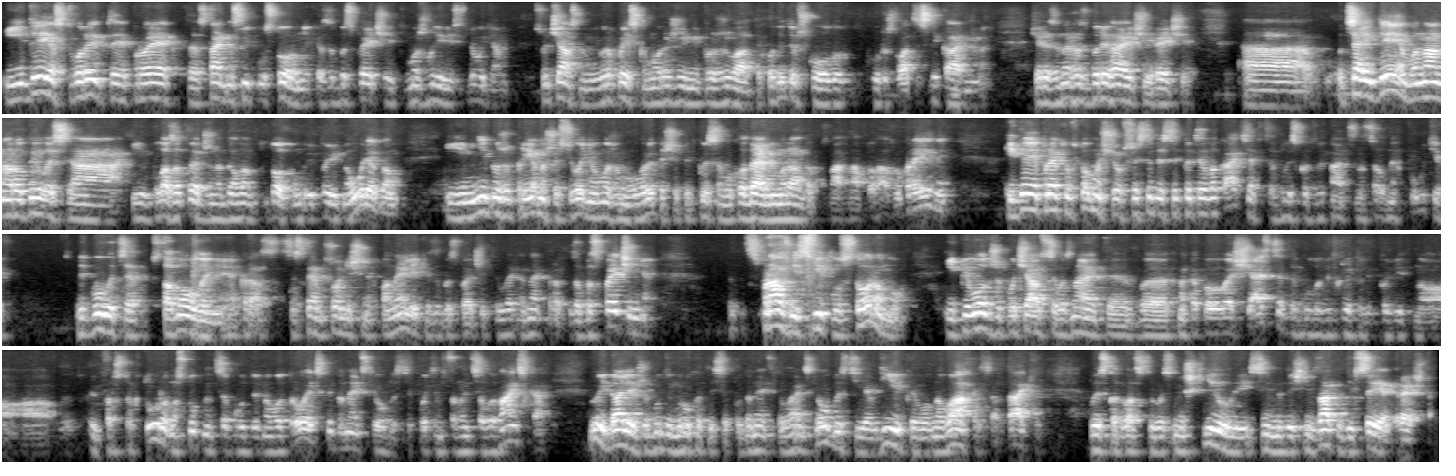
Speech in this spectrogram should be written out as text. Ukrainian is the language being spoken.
І ідея створити проект «Стань світлу сторону, який забезпечить можливість людям в сучасному європейському режимі проживати, ходити в школу, користуватися лікарнями через енергозберігаючі речі. А, Оця ідея вона народилася і була затверджена до- дозволом відповідно урядом. І мені дуже приємно, що сьогодні ми можемо говорити, що підписуємо, укладаємо меморандум з «Нафтогаз України. Ідея проекту в тому, що в 65 локаціях, це близько 19 населених пунктів, відбудеться встановлення якраз систем сонячних панелей, які забезпечать електрозабезпечення, справжню світлу сторону. І пілот вже почався, ви знаєте, в на щастя, де було відкрито відповідно інфраструктуру. Наступне це буде Новотроїцьке Донецькій області, потім станиця Луганська. Ну і далі вже будемо рухатися по Донецькій Луганській області, Авдіївки, Волновахи, Сартаки, близько 28 шкіл і 7 медичних закладів, все як решта.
